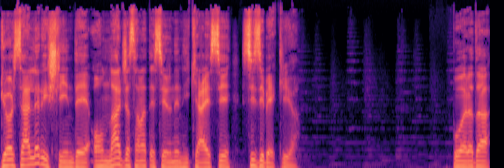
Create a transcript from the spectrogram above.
Görseller eşliğinde onlarca sanat eserinin hikayesi sizi bekliyor. Bu arada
